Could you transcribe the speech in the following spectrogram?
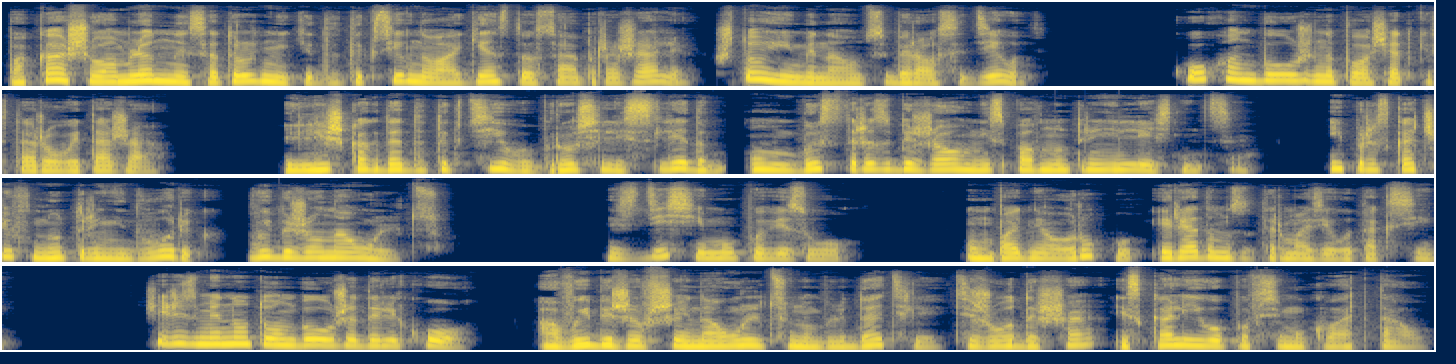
Пока ошеломленные сотрудники детективного агентства соображали, что именно он собирался делать, Кохан был уже на площадке второго этажа. И лишь когда детективы бросились следом, он быстро сбежал вниз по внутренней лестнице и, проскочив внутренний дворик, выбежал на улицу. Здесь ему повезло. Он поднял руку и рядом затормозил такси. Через минуту он был уже далеко, а выбежавшие на улицу наблюдатели, тяжело дыша, искали его по всему кварталу.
